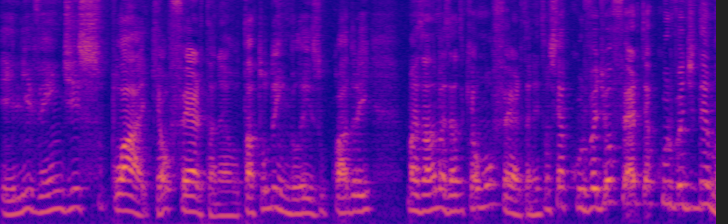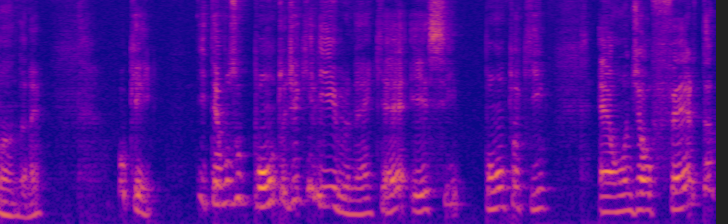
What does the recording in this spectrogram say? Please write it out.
ele vem de supply, que é oferta, né? Tá tudo em inglês o quadro aí, mas nada mais é do que uma oferta, né? Então se é a curva de oferta e a curva de demanda, né? Ok. E temos o ponto de equilíbrio, né? Que é esse ponto aqui, é onde a oferta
